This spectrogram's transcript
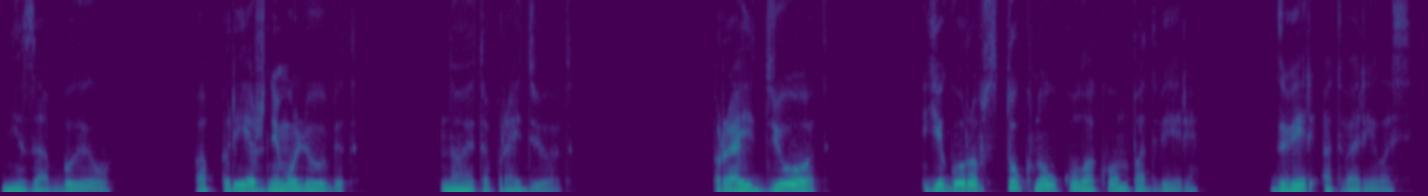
Не забыл. По-прежнему любит. Но это пройдет. «Пройдет!» Егоров стукнул кулаком по двери. Дверь отворилась.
